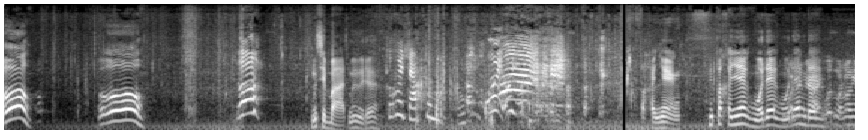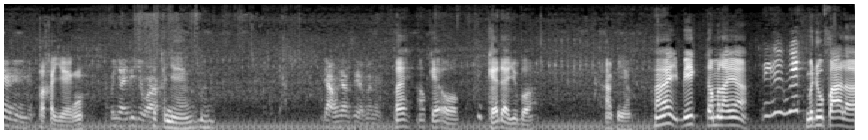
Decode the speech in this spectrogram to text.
โอ้โอ้เออมันสิบาดมือเด้อก็ค่อยจับตัวหมันอุ้ยอุ้ยปลาขะแยงนี่ปลาขะแยงหัวแดงหัวแดงแดงปลาขะแยงปลาขะแยงมึงอย่างยางเสียบเลยไปเอาแกะออก แกะได้อยู่บ่หักเหียง เฮ้ยบิ๊กทำอะไรอะบิ๊กบิ๊กบิ๊กมาดูปลาเหรอ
